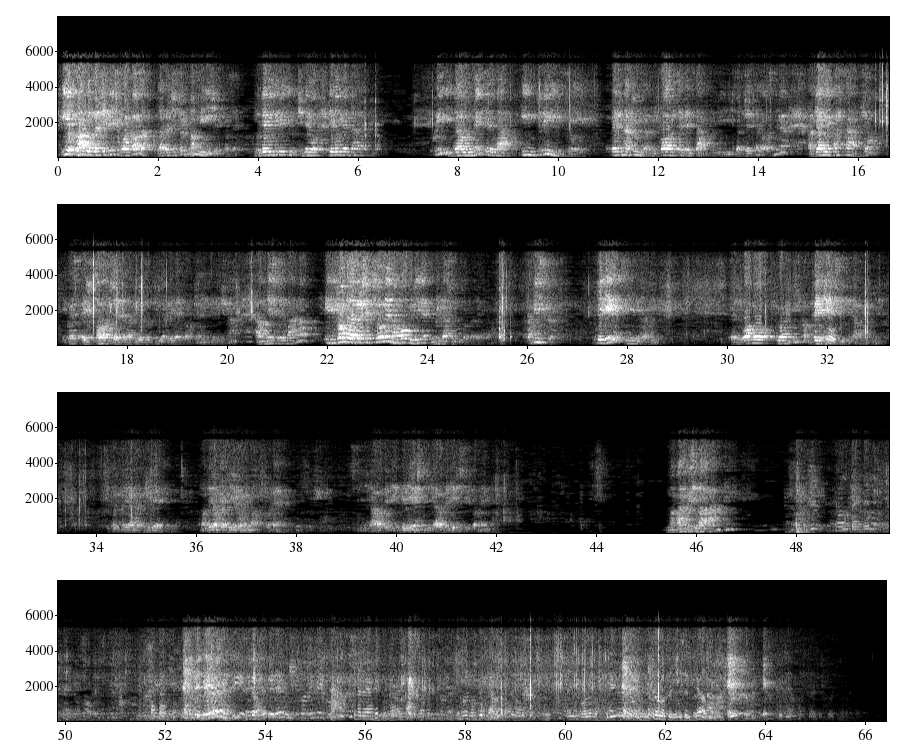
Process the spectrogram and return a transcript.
io quando percepisco qualcosa, la percezione non mi dice che cos'è, lo devo dire io, ci devo, devo diventare quindi da un essere umano intriso per natura di forze pensanti, di, saggezza cosmica, abbiamo il passaggio, questo è il sorgere della filosofia vera e propria Krishna, a un essere umano che di fronte alla percezione non può più dire mi dà subito la verità. Capisco? Vedere significa capire. Per l'uomo più antico, vedere significa capire. E poi dobbiamo capire non devono capire come il nostro, eh? Significava vedere, vedere significava vedere Scrivere solo se ci sentiamo.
